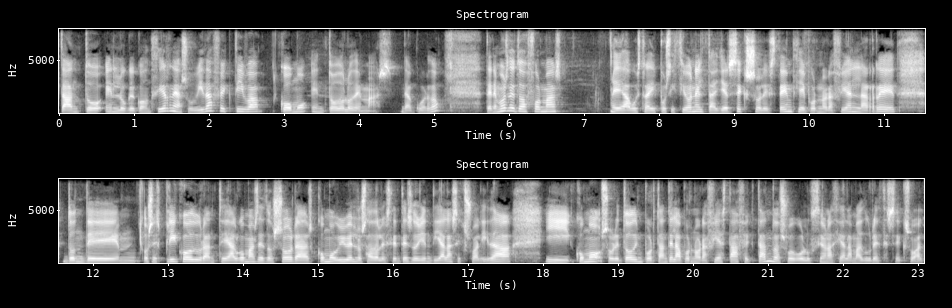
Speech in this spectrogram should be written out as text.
tanto en lo que concierne a su vida afectiva como en todo lo demás. ¿De acuerdo? Tenemos de todas formas eh, a vuestra disposición el taller Sexolescencia y Pornografía en la Red, donde mm, os explico durante algo más de dos horas cómo viven los adolescentes de hoy en día la sexualidad y cómo, sobre todo importante, la pornografía está afectando a su evolución hacia la madurez sexual.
